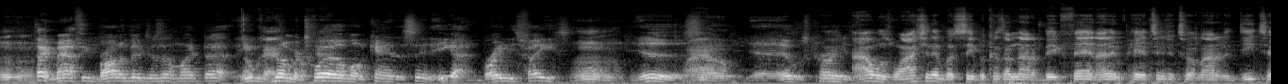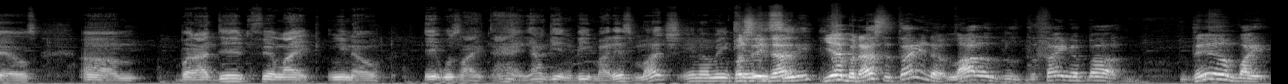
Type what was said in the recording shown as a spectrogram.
I hmm think Matthew Bronovich or something like that. He was Okay, number okay. twelve on Kansas City. He got Brady's face. Mm. Yeah, Wow. so yeah, it was crazy. I was watching it, but see, because I'm not a big fan, I didn't pay attention to a lot of the details. Um, but I did feel like, you know, it was like, dang, y'all getting beat by this much? You know what I mean? But see that, City? yeah, but that's the thing. Though. A lot of the, thing about them, like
